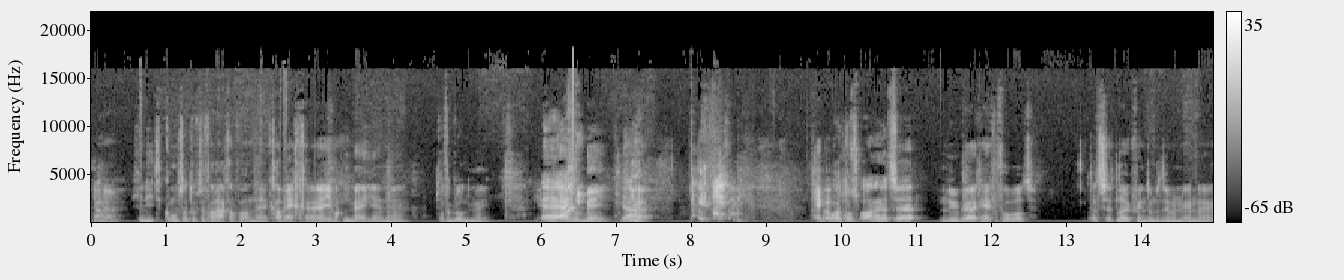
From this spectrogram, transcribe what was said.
Ja. Ja. Dat je niet constant hoeft te vragen van eh, ik ga weg, eh, je mag niet mee en, eh, of ik wil niet mee. Eh, mag ik- niet mee. Ja. Ik ben ook wel trots op Anne dat ze nu werk heeft bijvoorbeeld. Dat ze het leuk vindt om te doen en eh,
